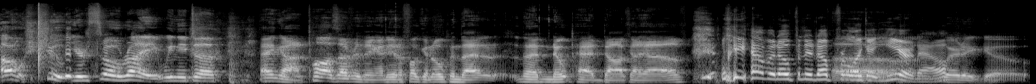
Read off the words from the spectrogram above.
Oh shoot! You're so right. We need to hang on. Pause everything. I need to fucking open that that notepad doc I have. We haven't opened it up for like a year Uh, now. Where'd it go?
